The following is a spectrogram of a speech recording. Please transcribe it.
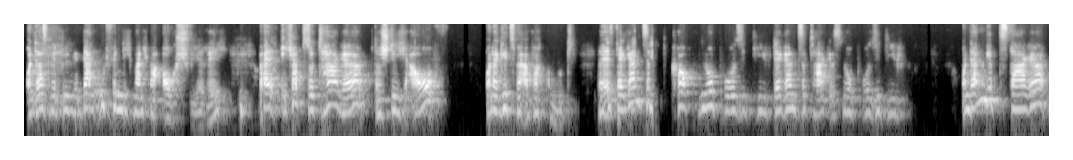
Und das mit den Gedanken finde ich manchmal auch schwierig. Weil ich habe so Tage, da stehe ich auf und da geht es mir einfach gut. Da ist der ganze Kopf nur positiv, der ganze Tag ist nur positiv. Und dann gibt es Tage,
